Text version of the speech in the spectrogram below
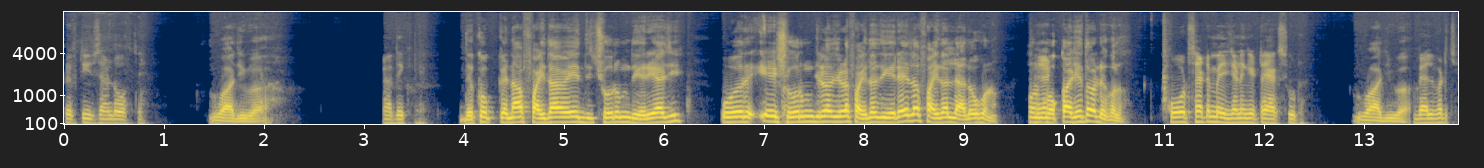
50% ਆਫ ਤੇ। ਵਾਹ ਜੀ ਵਾਹ। ਆ ਦੇਖੋ। ਦੇਖੋ ਕਿੰਨਾ ਫਾਇਦਾ ਇਹ ਸ਼ੋਰੂਮ ਦੇ ਰਿਹਾ ਜੀ। ਔਰ ਇਹ ਸ਼ੋਰੂਮ ਜਿਹੜਾ ਜਿਹੜਾ ਫਾਇਦਾ ਦੇ ਰਿਹਾ ਇਹਦਾ ਫਾਇਦਾ ਲੈ ਲਓ ਹੁਣ। ਹੁਣ ਮੌਕਾ ਜੇ ਤੁਹਾਡੇ ਕੋਲ। ਕੋਟ ਸੈਟ ਮਿਲ ਜਾਣਗੇ ਟਰੈਕ ਸੂਟ ਵਾਹ ਜੀ ਵਾਹ। ਵੈਲਵਟ ਚ।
